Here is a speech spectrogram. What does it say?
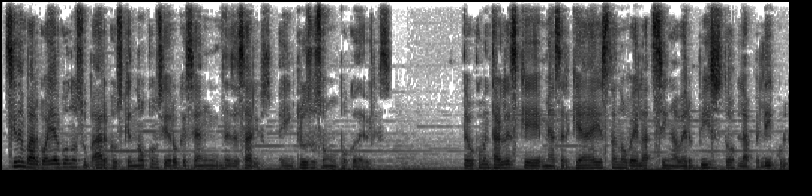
Sin embargo, hay algunos subarcos que no considero que sean necesarios e incluso son un poco débiles. Debo comentarles que me acerqué a esta novela sin haber visto la película.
